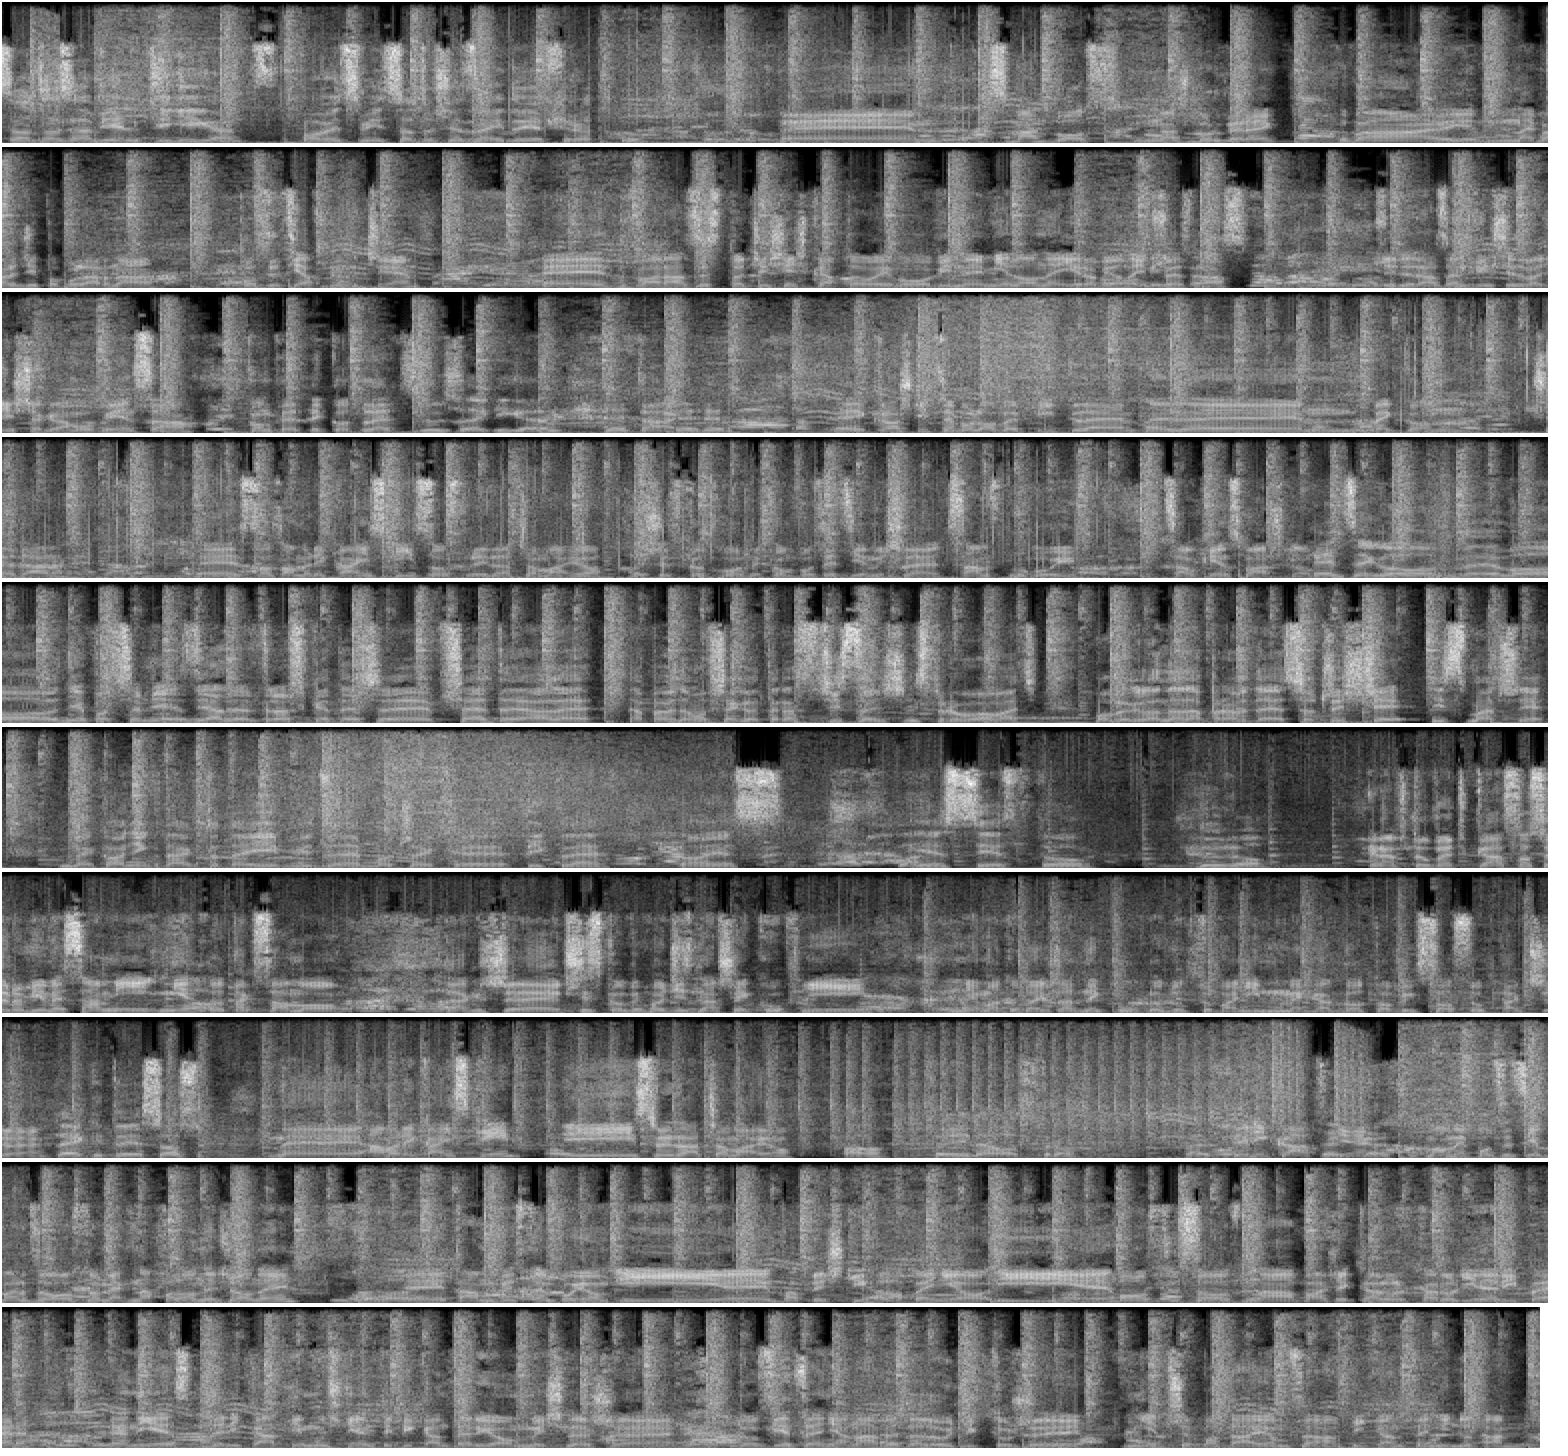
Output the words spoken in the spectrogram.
Co to za wielki gigant? Powiedz mi, co tu się znajduje w środku? Eee, Smash Boss, nasz burgerek, chyba najbardziej popularna pozycja w karcie. E, dwa razy 110 kraftowej wołowiny mielonej i robionej przez nas, czyli razem 220 gramów mięsa, konkretny kotlet. Za gigant. Tak. E, krążki cebulowe, pikle, e, bacon cheddar, e, sos amerykański i sos sriracha mayo. Wszystko tworzy kompozycję, myślę, sam spróbuj, całkiem smaczną. Kręcę głową, bo niepotrzebnie zjadłem troszkę też e, przed, ale na pewno muszę go teraz wcisnąć i spróbować, bo wygląda naprawdę soczyście i smacznie. Bekonik, tak, tutaj widzę, boczek, e, pikle, no jest, jest, jest tu dużo. Kraftóweczka, sosy robimy sami, mięto tak samo, także wszystko wychodzi z naszej kuchni, nie ma tutaj żadnych półproduktów ani mega gotowych sosów, także To jaki to jest sos? e, amerykański i sriracha mayo. O, czyli na ostro. Tak. Delikatnie. Delikatnie. Mamy pozycję bardzo ostrą jak napalone Johnny. Aha. E, tam występują i e, papryczki jalapeno i e, ostry sos na bazie Karol, Carolina Reaper. Ten jest delikatnie muśnięty pikanterią. Myślę, że do zjedzenia nawet dla ludzi, którzy nie przepadają za pikantnymi nutami.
